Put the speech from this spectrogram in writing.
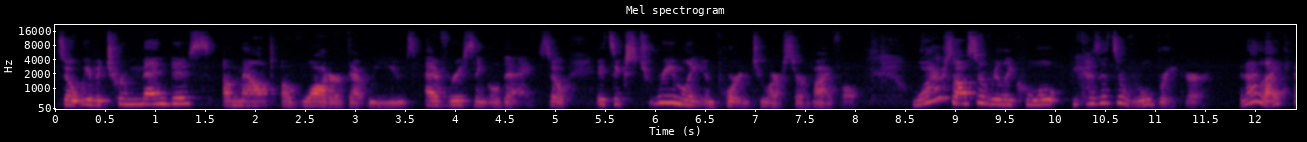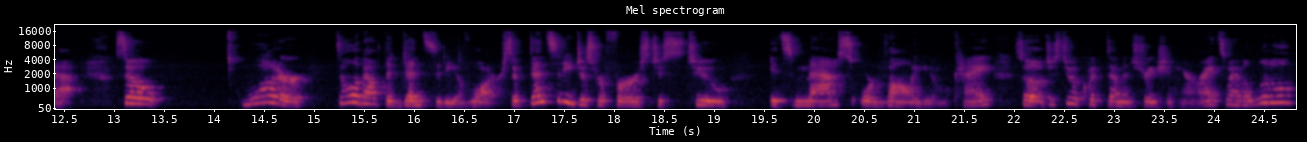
So we have a tremendous amount of water that we use every single day. So it's extremely important to our survival. Water's also really cool because it's a rule breaker, and I like that. So, water, it's all about the density of water. So, density just refers to, to its mass or volume, okay? So, just do a quick demonstration here, right? So, I have a little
